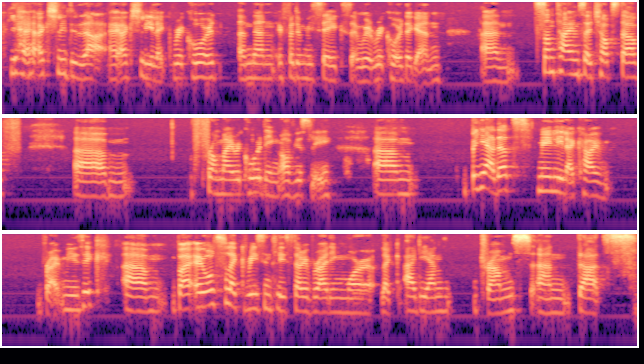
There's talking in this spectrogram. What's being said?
Yeah, I actually do that. I actually like record, and then if I do mistakes, I will record again. And sometimes I chop stuff. um, from my recording, obviously. Um, but yeah, that's mainly like how I write music. Um, but I also like recently started writing more like IDM drums, and that's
